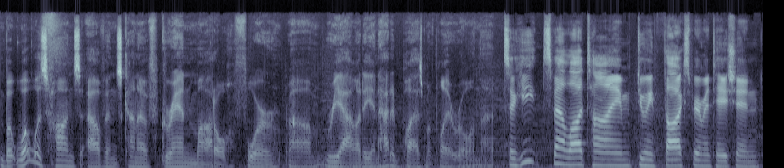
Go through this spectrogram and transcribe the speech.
But what was Hans Alfvén's kind of grand model for um, reality, and how did plasma play a role in that? So he spent a lot of time doing thought experimentation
